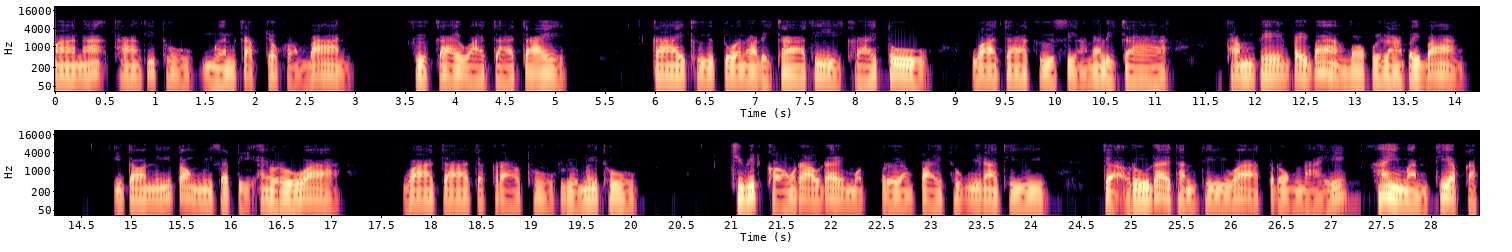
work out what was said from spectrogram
มานะทางที่ถูกเหมือนกับเจ้าของบ้าน คือกายวาจาใจ กายคือตัวนาฬิกาที่คล้ายตู้ วาจาคือเสียงนาฬิกาทำเพลงไปบ้างบอกเวลาไปบ้าง อีตอนนี้ต้องมีสติให้รู้ว่า วาจาจะกล่าวถูกหรือไม่ถูก ชีวิตของเราได้หมดเปลืองไปทุกวินาที จะรู้ได้ทันทีว่าตรงไหนให้มันเทียบกับ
